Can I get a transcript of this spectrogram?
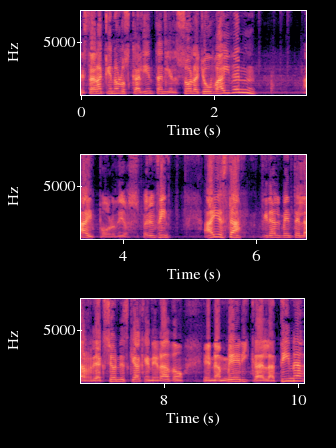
¿Estará que no los calienta ni el sol a Joe Biden? Ay, por Dios. Pero en fin, ahí está finalmente las reacciones que ha generado en América Latina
